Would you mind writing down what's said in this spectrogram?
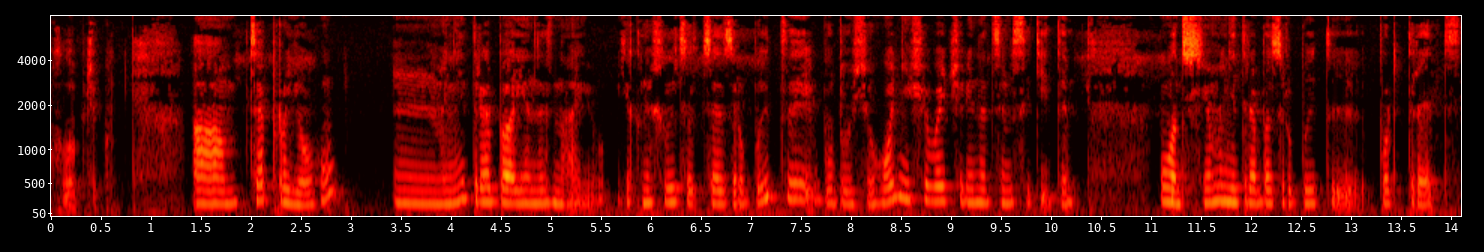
хлопчик. А, це про йогу. Мені треба, я не знаю, як не швидше це зробити. Буду сьогодні ще ввечері над цим сидіти. От, ще мені треба зробити портрет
